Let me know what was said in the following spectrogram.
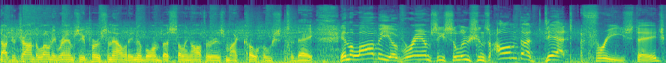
Dr. John Delony, Ramsey personality, number one best-selling author, is my co-host today. In the lobby of Ramsey Solutions on the debt-free stage,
